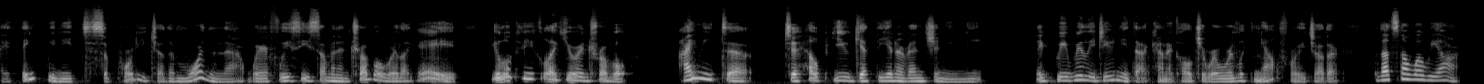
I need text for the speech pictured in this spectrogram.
I think we need to support each other more than that. Where if we see someone in trouble, we're like, hey, you look like you're in trouble. I need to to help you get the intervention you need. Like we really do need that kind of culture where we're looking out for each other. But that's not what we are.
